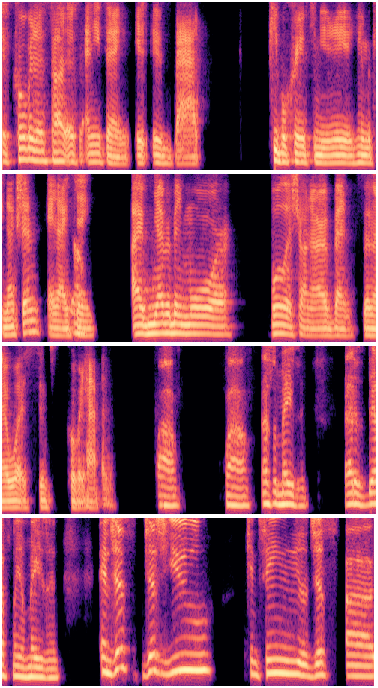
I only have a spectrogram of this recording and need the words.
if COVID has taught us anything, it is that people crave community and human connection. And I yeah. think I've never been more bullish on our events than I was since COVID happened. Wow. Wow. That's amazing. That is definitely amazing. And just just you continue to just uh,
